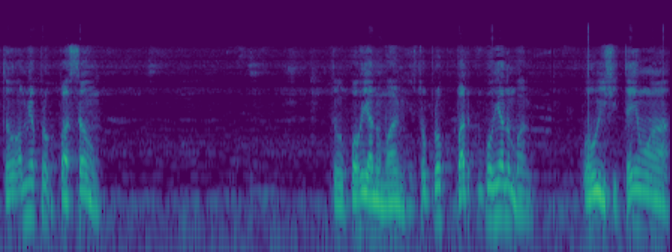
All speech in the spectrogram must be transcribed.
Então a minha preocupação do povo Yanomami. Estou preocupado com o povo Yanomami. Hoje tem uma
